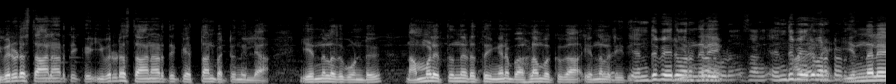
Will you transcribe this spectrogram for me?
ഇവരുടെ സ്ഥാനാർത്ഥിക്ക് ഇവരുടെ സ്ഥാനാർത്ഥിക്ക് എത്താൻ പറ്റുന്നില്ല എന്നുള്ളത് കൊണ്ട് നമ്മൾ എത്തുന്നിടത്ത് ഇങ്ങനെ ബഹളം വെക്കുക എന്നുള്ള രീതി. ഇന്നലെ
